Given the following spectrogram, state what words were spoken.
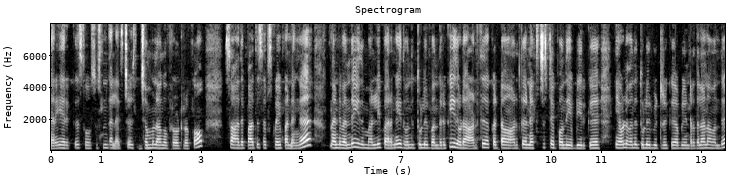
நிறைய இருக்குது ஸோ சுஸ்மிதா லைஃப் ஸ்டைல் ஜம்மு நாங்கள் ஃப்ரோட் இருக்கோம். ஸோ அதை பார்த்து சப்ஸ்கிரைப் பண்ணுங்கள் அண்ட் வந்து இது மல்லி பாருங்கள் இது வந்து துளிர் வந்திருக்கு. இதோட அடுத்த கட்டம் அடுத்த நெக்ஸ்ட் ஸ்டெப் வந்து எப்படி இருக்குது எவ்வளோ வந்து துளிர் விட்டுருக்கு அப்படின்றதெல்லாம் நான் வந்து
